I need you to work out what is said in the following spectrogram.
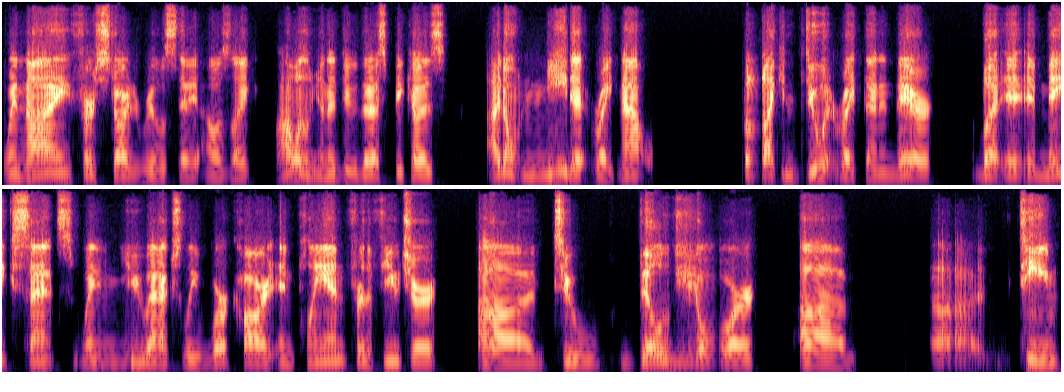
when I first started real estate, I was like, I wasn't going to do this because I don't need it right now. But I can do it right then and there. But it, it makes sense when you actually work hard and plan for the future uh, to build your uh, uh, team,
